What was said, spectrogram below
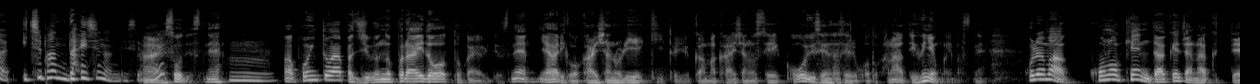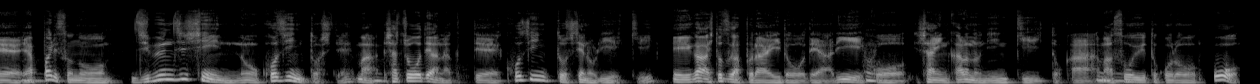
が一番大事なんですよね。はい、そうですね。うん、まあポイントはやっぱ自分のプライドとかよりですね、やはりこう会社の利益というかまあ会社の成功を優先させることかなというふうに思いますね。これはまあこの件だけじゃなくてうん。やっぱりその自分自身の個人としてまうん。あ社長ではなくて個人としての利益えーが一つがプライドでありはい。こう社員からの人気とかうん。まあそういうところを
